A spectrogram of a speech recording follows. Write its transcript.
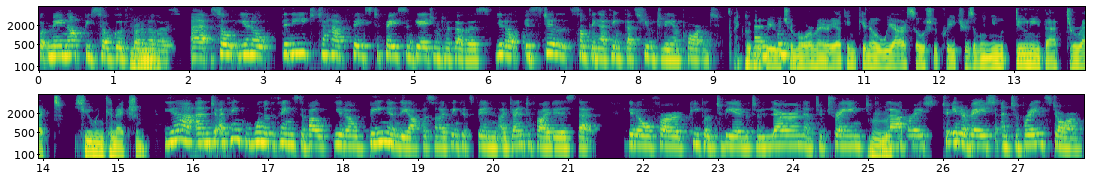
but may not be so good for mm. another's. Uh, so, you know, the need to have face-to-face engagement with others, you know, is still something I think that's hugely important. I couldn't and agree with you more, Mary. I think, you know, we are social creatures and we do need that direct human connection. Yeah, and I think one of the things about, you know, being in the office, and I think it's been identified, is that you know, for people to be able to learn and to train, to mm. collaborate, to innovate, and to brainstorm.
